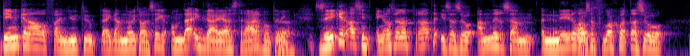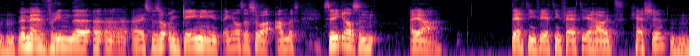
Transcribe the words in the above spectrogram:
gamingkanaal van YouTube, dat ik dat nooit wou zeggen. Omdat ik dat juist raar vond. En Ja. ik, zeker als je in het Engels bent aan het praten, is dat zo anders dan een Ja, Nederlandse klopt. vlog, wat dat zo... Mhm. Met mijn vrienden, eh, is zo een gaming in het Engels, dat is zo wat anders. Zeker als een, ah ja, 13, 14, 15 jaar oud gastje. Mhm. Weet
